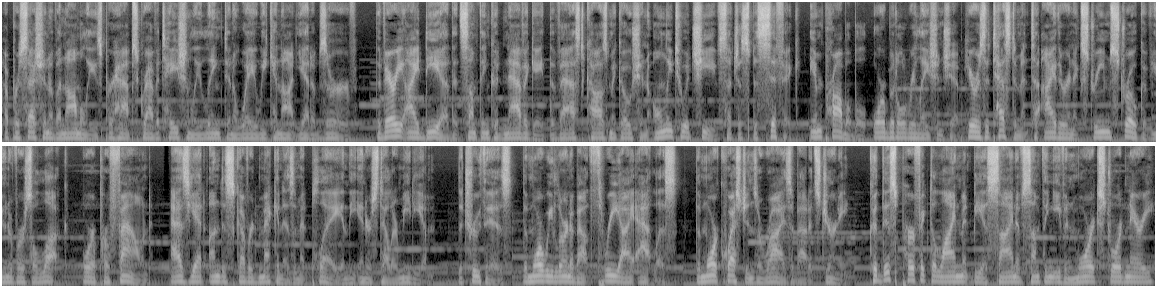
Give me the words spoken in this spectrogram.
a procession of anomalies perhaps gravitationally linked in a way we cannot yet observe. The very idea that something could navigate the vast cosmic ocean only to achieve such a specific, improbable orbital relationship here is a testament to either an extreme stroke of universal luck or a profound, as yet undiscovered mechanism at play in the interstellar medium. The truth is, the more we learn about 3I Atlas, the more questions arise about its journey. Could this perfect alignment be a sign of something even more extraordinary,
